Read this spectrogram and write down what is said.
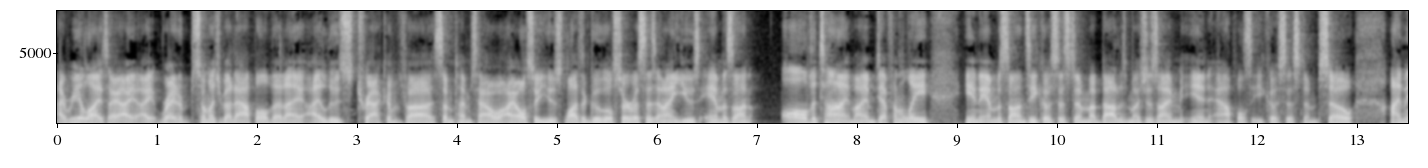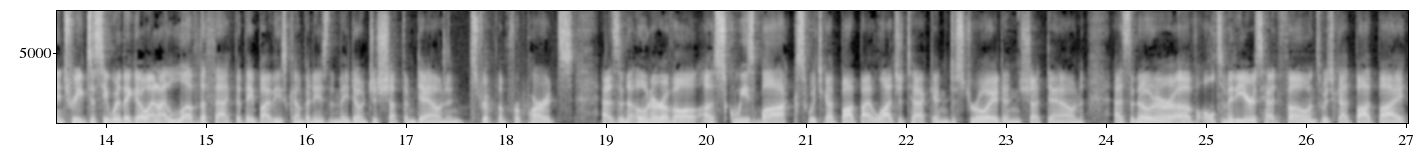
I realize I, I, I write so much about Apple that I, I lose track of uh, sometimes how I also use lots of Google services and I use Amazon all the time. I am definitely in Amazon's ecosystem about as much as I'm in Apple's ecosystem. So I'm intrigued to see where they go. And I love the fact that they buy these companies and they don't just shut them down and strip them for parts. As an owner of a, a Squeezebox, which got bought by Logitech and destroyed and shut down, as an owner of Ultimate Ears headphones, which got bought by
